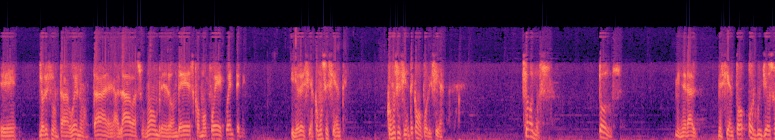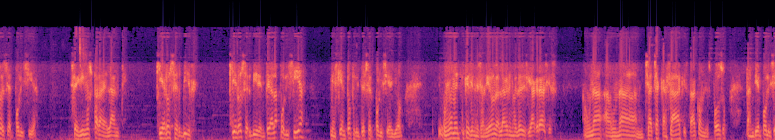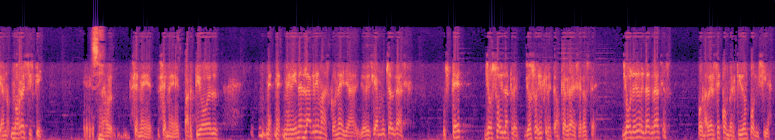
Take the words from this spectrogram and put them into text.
Eh, yo les preguntaba, bueno, está, hablaba su nombre, dónde es, cómo fue, cuénteme. Y yo le decía, ¿cómo se siente? ¿Cómo se siente como policía? Todos, todos, mineral, me siento orgulloso de ser policía. Seguimos para adelante quiero servir, quiero servir. Entré a la policía, me siento feliz de ser policía. Yo, en un momento que se me salieron las lágrimas, le decía gracias a una, a una muchacha casada que estaba con el esposo, también policía, no, resistí. Eh, se, me, se me partió el... Me, me, vienen lágrimas con ella. Yo decía, muchas gracias. Usted, yo soy, la yo soy el que le tengo que agradecer a usted. Yo le doy las gracias por haberse convertido en policía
